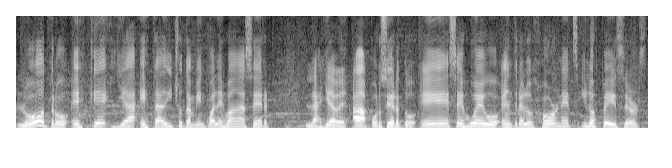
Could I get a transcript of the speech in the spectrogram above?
Lo otro es que ya está dicho también cuáles van a ser las llaves. Ah, por cierto, ese juego entre los Hornets y los Pacers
